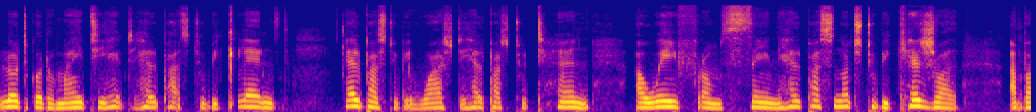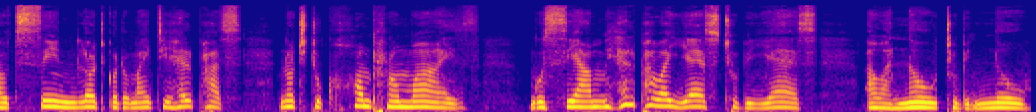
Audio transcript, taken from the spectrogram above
Lord God Almighty, help us to be cleansed, help us to be washed, help us to turn away from sin, help us not to be casual about sin. Lord God Almighty, help us not to compromise. Ngusiam, help our yes to be yes, our no to be no.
